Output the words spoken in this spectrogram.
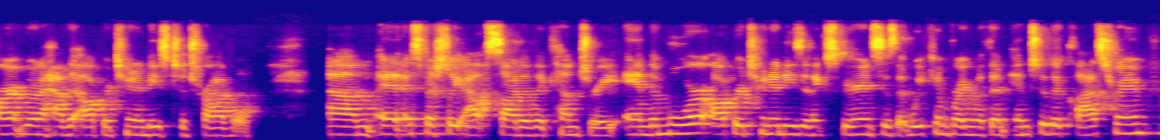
aren't going to have the opportunities to travel. Um, especially outside of the country. And the more opportunities and experiences that we can bring with them into the classroom,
